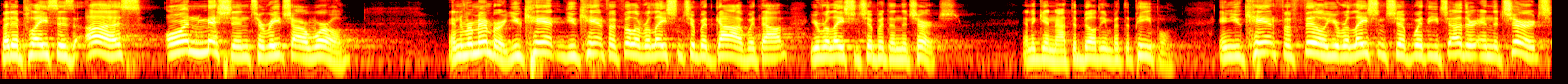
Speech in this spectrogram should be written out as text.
But it places us on mission to reach our world. And remember, you can't, you can't fulfill a relationship with God without your relationship within the church. And again, not the building, but the people. And you can't fulfill your relationship with each other in the church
